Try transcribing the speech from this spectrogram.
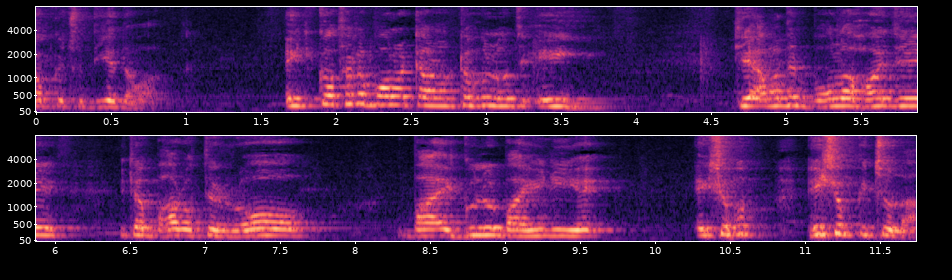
সবকিছু দিয়ে দেওয়া। এই কথাটা বলার কারণটা হলো যে এই, যে আমাদের বলা হয় যে এটা ভারতের র বা এগুলোর বাহিনী এইসব এইসব কিছু না।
